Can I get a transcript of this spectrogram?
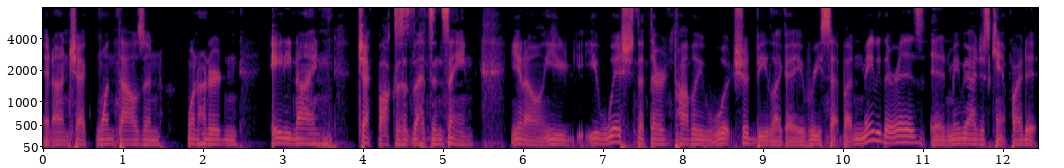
and uncheck 1,189 checkboxes. That's insane. You know, you you wish that there probably would should be like a reset button. Maybe there is, and maybe I just can't find it.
